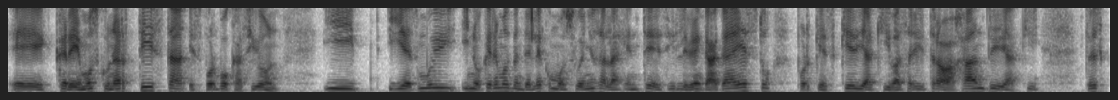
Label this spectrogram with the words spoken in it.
eh, creemos que un artista es por vocación, y, y, es muy, y no queremos venderle como sueños a la gente, decirle, venga, haga esto, porque es que de aquí va a salir trabajando y de aquí. Entonces,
